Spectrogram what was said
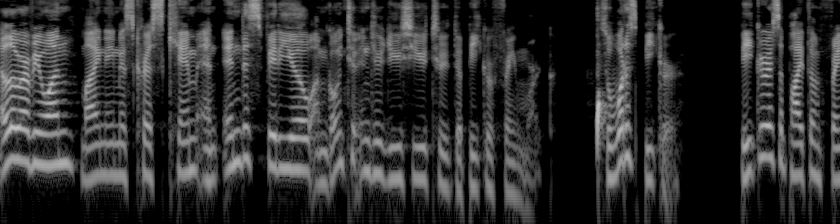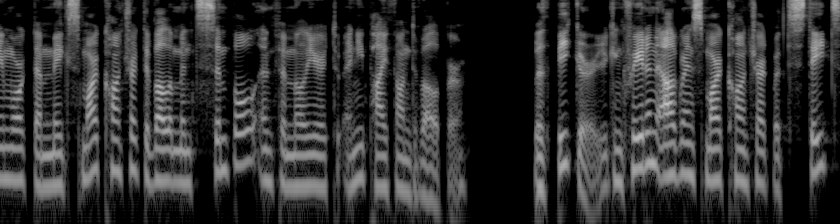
Hello everyone, my name is Chris Kim and in this video I'm going to introduce you to the Beaker framework. So what is Beaker? Beaker is a Python framework that makes smart contract development simple and familiar to any Python developer. With Beaker, you can create an Algorand smart contract with states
